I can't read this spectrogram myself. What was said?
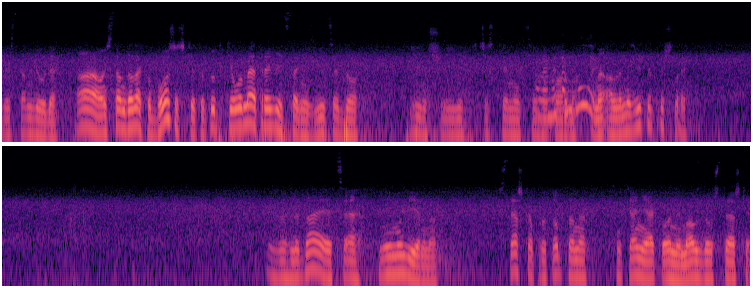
Десь там люди. А, ось там далеко, божечки, то тут кілометри відстані звідси до іншої частини цього парку. Але ми звідти прийшли. Виглядає це неймовірно. Стежка протоптана, сміття ніякого нема вздовж стежки.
